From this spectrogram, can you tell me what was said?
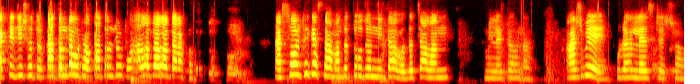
এক কেজি সত্তর। কাতলটা উঠাও কাতলটা উঠাও। আলাদা আলাদা রাখো। আর সোল ঠিক আছে, আমাদের তো ওজন নিতে হবে। ওদের চালান মিলাইতে হবে না। আসবে পুরো লেস্টের সহ।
